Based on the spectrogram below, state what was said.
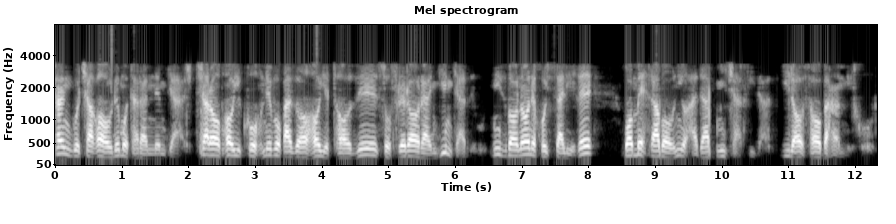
چنگ و چغاله مترنم گشت. شرابهای کهنه و غذاهای تازه سفره را رنگین کرده بود. میزبانان خوش سلیقه با مهربانی و ادب میچرخیدند. گیلاسها به هم می‌خورد.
